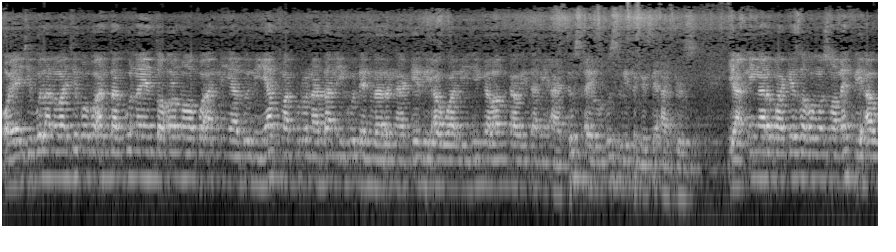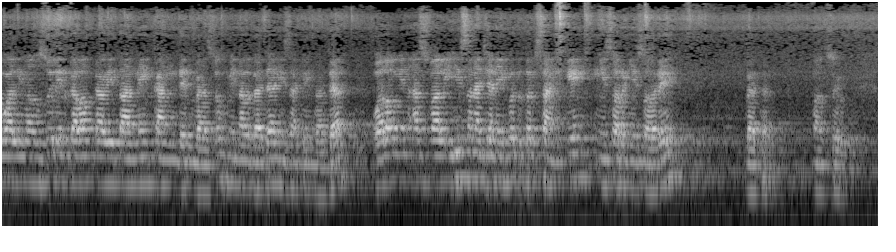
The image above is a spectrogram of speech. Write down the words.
Waya jibulan wajib apa antakuna yang to ono apa an niyatu niat makrunatan iku den barengake di awalihi kalon kawitani adus ayo li tegese adus yakni ngarepake sapa musoneh di awali mausulin kalon kawitane kang den basuh minal badani saking badan walau min asfalihi senajan iku tetep saking ngisor-ngisore badan. Maksud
